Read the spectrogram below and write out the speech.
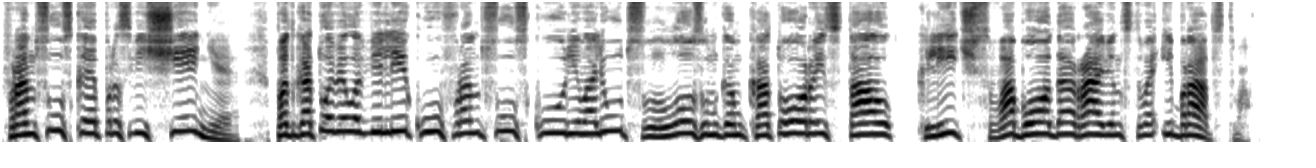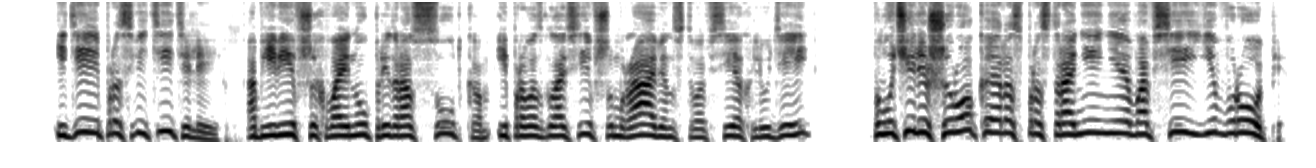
Французское просвещение подготовило Великую Французскую революцию, лозунгом которой стал клич «Свобода, равенство и братство». Идеи просветителей, объявивших войну предрассудкам и провозгласившим равенство всех людей, получили широкое распространение во всей Европе,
